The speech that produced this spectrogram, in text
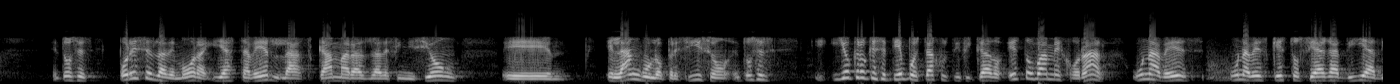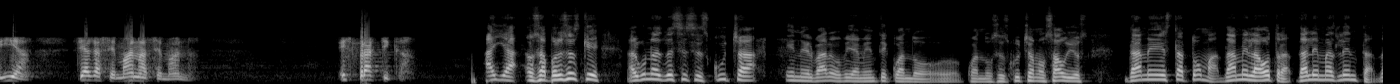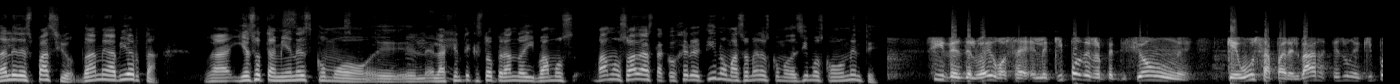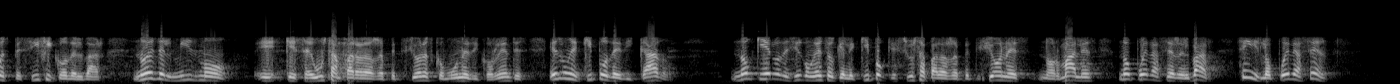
Entonces, por eso es la demora y hasta ver las cámaras, la definición, eh, el ángulo preciso. Entonces, yo creo que ese tiempo está justificado. Esto va a mejorar una vez, una vez que esto se haga día a día, se haga semana a semana. Es práctica. Ah, ya, o sea, por eso es que algunas veces se escucha en el bar, obviamente, cuando, cuando se escuchan los audios, dame esta toma, dame la otra, dale más lenta, dale despacio, dame abierta. O sea, y eso también es como eh, la gente que está operando ahí, vamos, vamos suave hasta coger el tino, más o menos como decimos comúnmente. Sí, desde luego, o sea, el equipo de repetición que usa para el bar es un equipo específico del bar, no es el mismo eh, que se usan para las repeticiones comunes y corrientes, es un equipo dedicado. No quiero decir con esto que el equipo que se usa para las repeticiones normales no pueda hacer el bar. Sí, lo puede hacer,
